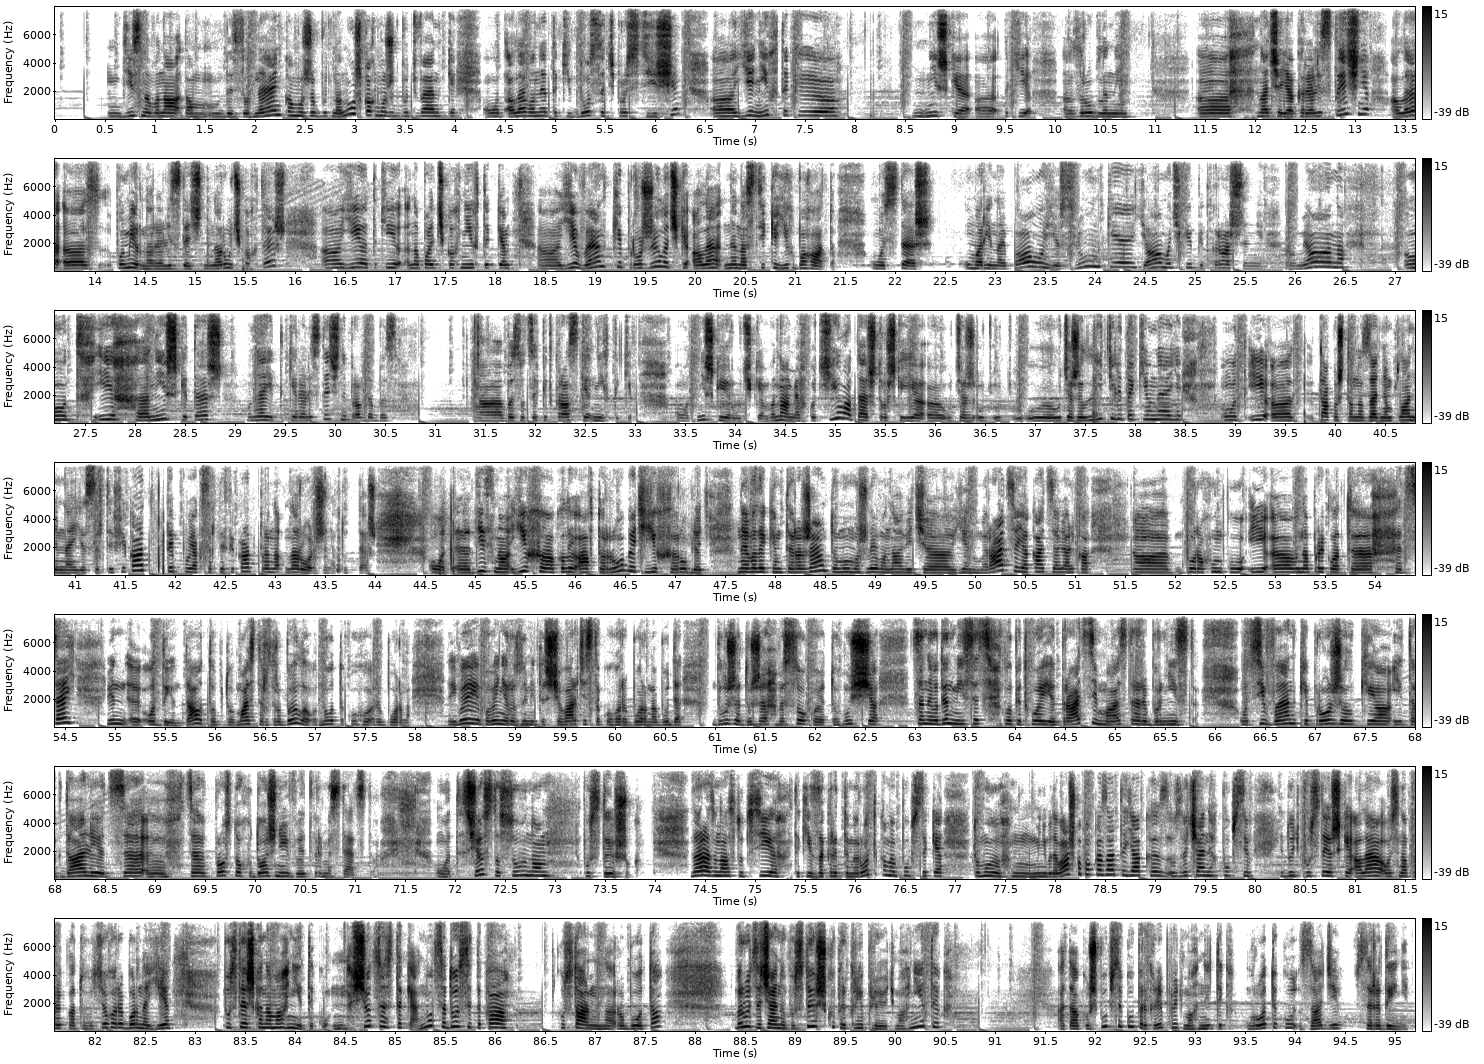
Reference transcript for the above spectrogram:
Дійсно, вона там десь одненька може бути, на ножках можуть бути венки, от, але вони такі досить простіші. Є нігтики, ніжки е, такі е, зроблені, е, наче як реалістичні, але помірно реалістичні. На ручках теж є такі на пальчиках нігтики, є венки, прожилочки, але не настільки їх багато. Ось теж. У Маріна і Пау є слюнки, ямочки, підкрашені рум'яна. От, і ніжки теж у неї такі реалістичні, правда, без, без оцих підкраски нігтиків. От, ніжки і ручки. Вона м'ягкочіла, теж трошки є е, утяж, у- у- у- утяжелітелі такі в неї. От, і е, також там на задньому плані в неї є сертифікат, типу як сертифікат про народження тут теж. От, е, дійсно, їх, е, коли автор робить, їх роблять невеликим тиражем, тому, можливо, навіть е, є нумерація, яка ця лялька е, по рахунку. І, е, наприклад, е, цей він е, один, да? тобто майстер зробила одного такого реборна. І ви повинні розуміти, що вартість такого реборна буде дуже дуже високою, тому що це не один місяць клопіткої праці майстра реборніста. Оці венки, прожилки і так далі. Це, е, це просто художній витвір мистецтва. От що стосовно пустишок. Зараз у нас тут всі такі закритими ротиками пупсики, тому мені буде важко показати, як у звичайних пупсів ідуть пустишки. Але ось, наприклад, у цього реборна є пустишка на магнітику. Що це таке? Ну, це досить така кустарна робота. Беруть звичайну пустишку, прикріплюють магнітик, а також пупсику прикріплюють магнітик у ротику ззаді всередині.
